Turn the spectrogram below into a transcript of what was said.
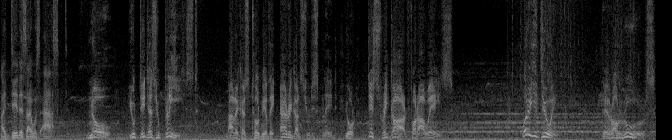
I did as I was asked. No, you did as you pleased. Malik has told me of the arrogance you displayed, your disregard for our ways. What are you doing? There are rules.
